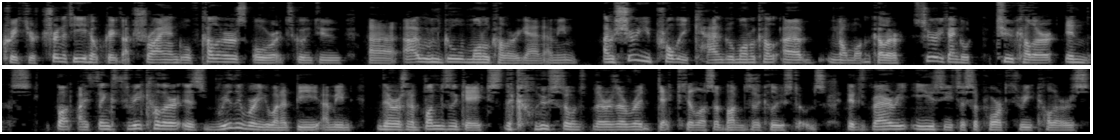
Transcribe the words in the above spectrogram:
create your trinity, help create that triangle of colors, or it's going to, uh, I wouldn't go monocolor again. I mean, I'm sure you probably can go monocolor, uh, not monocolor. Sure you can go two color in this, but I think three color is really where you want to be. I mean, there is an abundance of gates. The clue stones, there is a ridiculous abundance of clue stones. It's very easy to support three colors.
